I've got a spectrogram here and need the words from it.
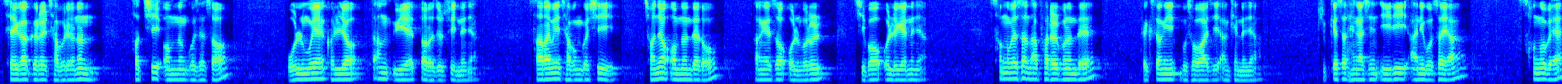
새가 그를 잡으려는 덫이 없는 곳에서 올무에 걸려 땅 위에 떨어질 수 있느냐? 사람이 잡은 것이 전혀 없는데도 땅에서 올무를 집어 올리겠느냐 성읍에서 나팔을 부는데 백성이 무서워하지 않겠느냐? 주께서 행하신 일이 아니고서야 성읍에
